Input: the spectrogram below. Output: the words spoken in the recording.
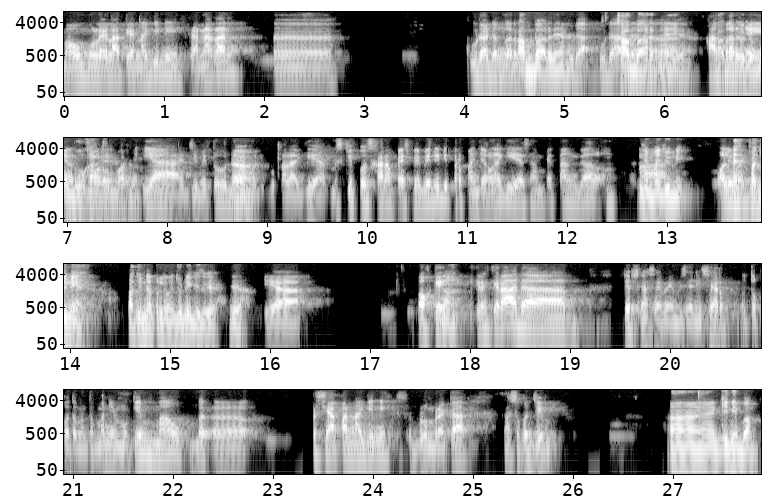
mau mulai latihan lagi nih? Karena kan uh, udah denger kabarnya, udah udah kabarnya ada, ya, kabarnya ya, rumor-rumornya, ya. ya gym itu udah nah. mau dibuka lagi ya. Meskipun sekarang PSBB ini diperpanjang lagi ya sampai tanggal 4, 5 Juni. Oh 5 eh, 4 Juni ya? 4 Juni atau 5 Juni gitu ya? Iya. Iya. Oke, okay. nah. kira-kira ada tips nggak saya yang bisa di-share untuk ke teman-teman yang mungkin mau ber, uh, persiapan lagi nih sebelum mereka masuk ke gym? Uh, gini bang.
